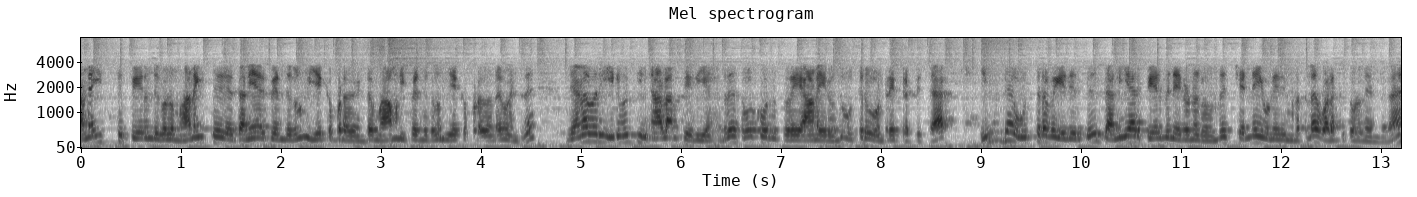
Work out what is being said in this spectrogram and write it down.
அனைத்து பேருந்துகளும் அனைத்து தனியார் பேருந்துகளும் இயக்கப்பட வேண்டும் ஆம்னி பேருந்துகளும் இயக்கப்பட வேண்டும் என்று ஜனவரி இருபத்தி நாலாம் தேதி அன்று போக்குவரத்து துறை ஆணையர் வந்து உத்தரவு ஒன்றை பிறப்பித்தார். இந்த உத்தரவை எதிர்த்து தனியார் பேருந்து நிறுவனங்கள் வந்து சென்னை உயர்நீதிமன்றத்தில் வழக்கு தொடர்ந்திருந்தன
